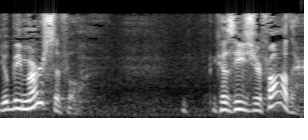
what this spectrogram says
You'll be merciful because He's your Father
